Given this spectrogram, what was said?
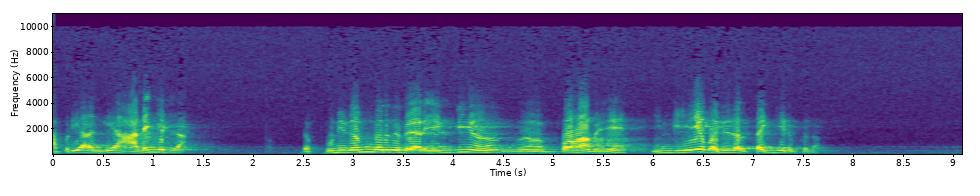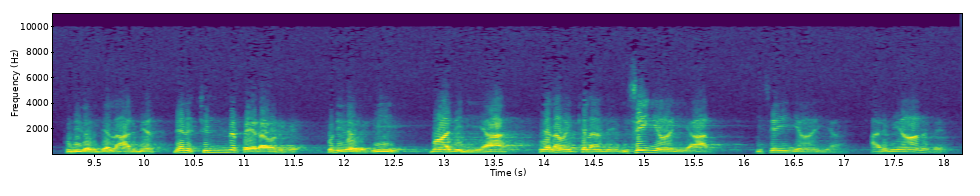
அப்படியே அங்கேயே அடைஞ்சிட்டுதான். இந்த புனிதம்ங்கிறது வேற எங்கேயும் போகாம இங்கேயே வதிதல் தங்கி இருக்குதான் புனிதவதி எல்லாம் அருமையா மேல சின்ன பெயரா இருக்கு. புனிதவதி மாதினியார் இதெல்லாம் வைக்கலாமே. இசைஞானியார். இசைஞானியார். அருமையான பெயர்.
